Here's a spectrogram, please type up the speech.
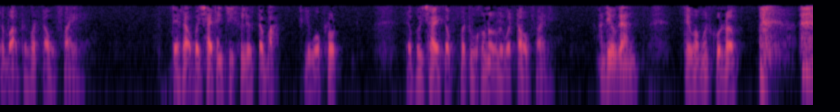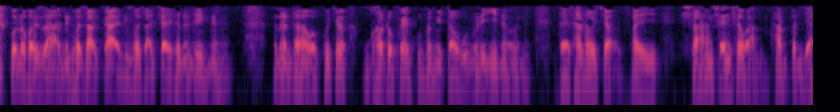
ตบะแปลว่าเตาไฟ แต่ถ้าเอาไปใช้ทางจิตเขาเรียกตบะเรียกว่าพลดแต่ไปใช้กับวัตถุข้างนอกเรียกว่าเตาไฟ อันเดียวกัน แต่ว่ามันคนละคนละภาษาหนึ่งภาษากายหนึ่งภาษาใจเท่านั้นเองนะฮะดังนั้นถ้าว่ากูจะหุงข้าวต้มแปงคุณไม่มีเตาคุณไม่ได้ยินเอานะแต่ถ้าเราจะไปสร้างแสงสว่างทางปัญญา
